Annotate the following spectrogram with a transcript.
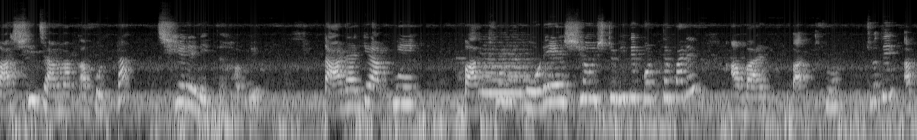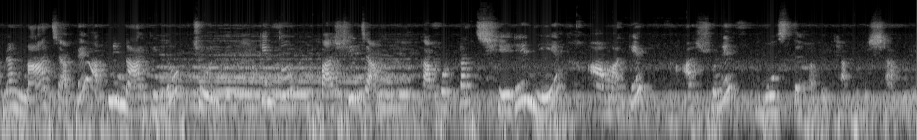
বাসি জামা কাপড়টা ছেড়ে নিতে হবে। তার আগে আপনি বাথরুম করে এসেও ইষ্টভিতি করতে পারেন। আবার বাথরুম যদি আপনার না চাপে, আপনি না গেলেও চলবে। কিন্তু বাসি জাম কাপড়টা ছেড়ে নিয়ে আমাকে আসনে বসতে হবে ঠাকুরের সামনে।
